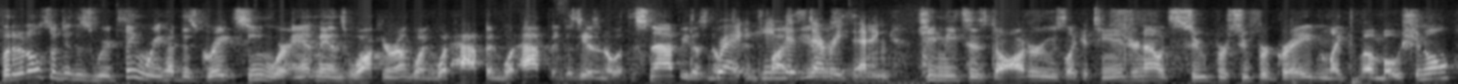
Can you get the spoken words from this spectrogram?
But it also did this weird thing where you had this great scene where Ant Man's walking around going, "What happened? What happened?" Because he doesn't know about the snap. He doesn't know. right, he missed years. everything. he meets his daughter who's like a teenager now it's super super great and like emotional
